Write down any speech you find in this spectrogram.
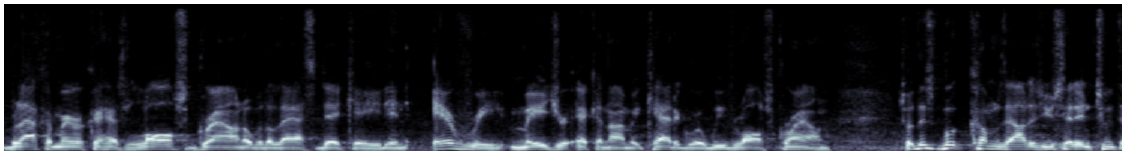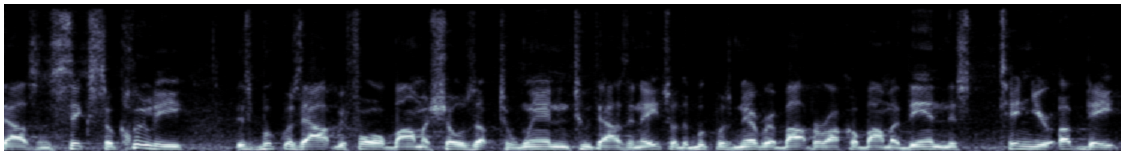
black America has lost ground over the last decade. In every major economic category, we've lost ground. So this book comes out, as you said, in 2006. So clearly, this book was out before Obama shows up to win in 2008. So the book was never about Barack Obama then. This 10-year update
